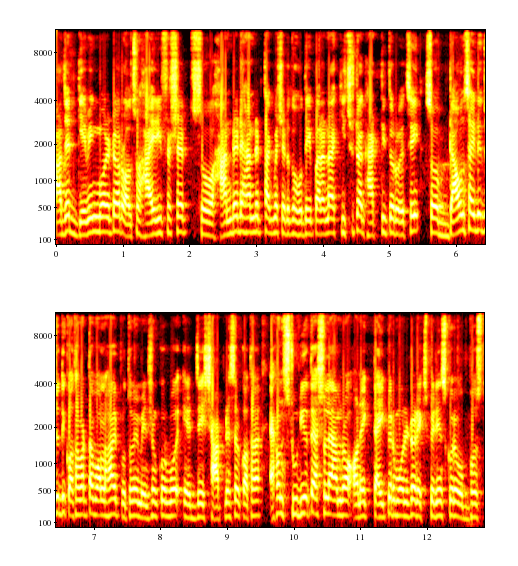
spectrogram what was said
budget gaming monitor also high refreshed so হান্ড্রেডে হান্ড্রেড থাকবে সেটা তো হতেই পারে না, কিছুটা ঘাটতি তো রয়েছেই। সো ডাউন সাইডে যদি কথাবার্তা বলা হয়, প্রথমে মেনশন করব এর যে শার্পনেসের কথা। এখন স্টুডিওতে আসলে আমরা অনেক টাইপের মনিটর এক্সপিরিয়েন্স করে অভ্যস্ত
